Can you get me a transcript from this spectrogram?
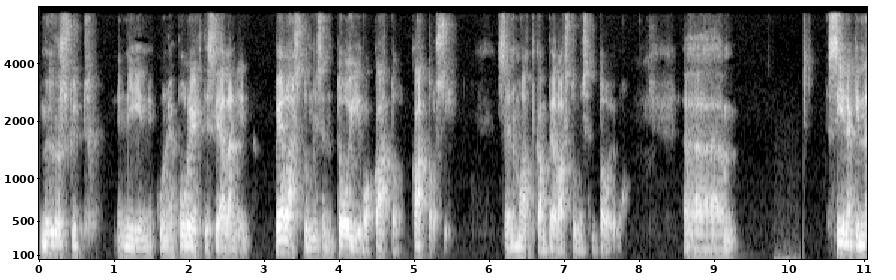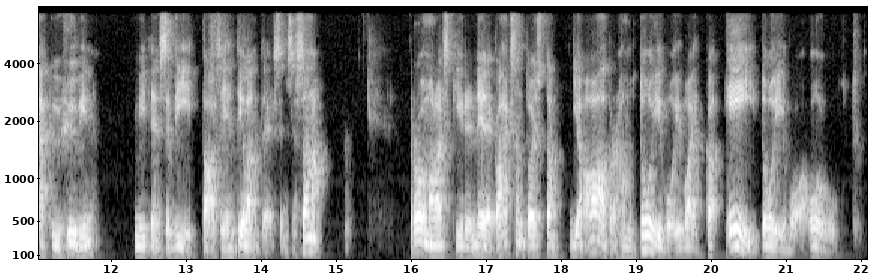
myrskyt, niin kun he purjehti siellä, niin pelastumisen toivo kato, katosi. Sen matkan pelastumisen toivo. Öö, siinäkin näkyy hyvin, miten se viittaa siihen tilanteeseen se sana. Roomalaiskirje 4.18, ja Abraham toivoi, vaikka ei toivoa ollut.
